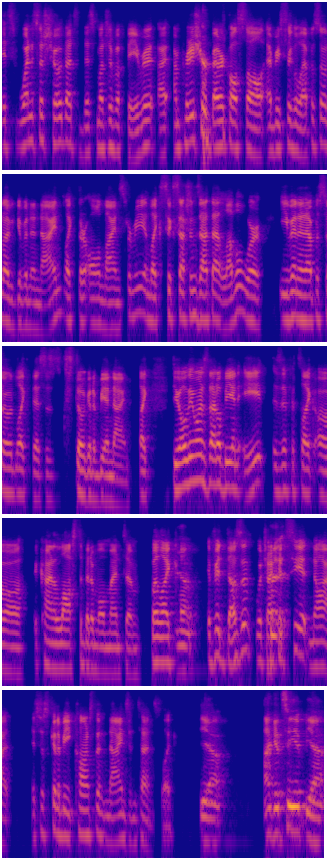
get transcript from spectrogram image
It's when it's a show that's this much of a favorite. I, I'm pretty sure Better Call Saul, every single episode I've given a nine. Like they're all nines for me. And like Succession's at that level where even an episode like this is still gonna be a nine. Like the only ones that'll be an eight is if it's like, oh, it kind of lost a bit of momentum. But like Yeah. if it doesn't, which I could see it not, it's just gonna be constant nines and tens. Like Yeah. I could see it. Yeah.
